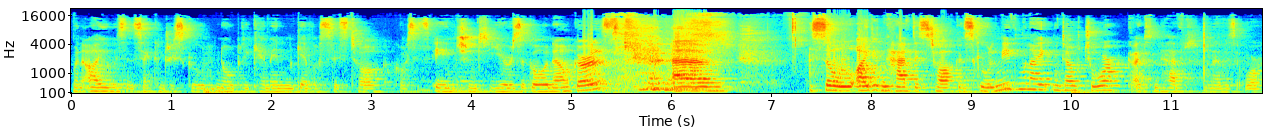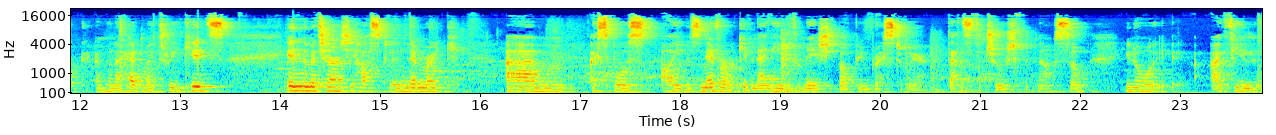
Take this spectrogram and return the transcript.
when I was in secondary school, nobody came in and gave us this talk. Of course, it's ancient years ago now, girls. um, so I didn't have this talk in school, and even when I went out to work, I didn't have it when I was at work. And when I had my three kids in the maternity hospital in Limerick, um, I suppose I was never given any information about being breast aware. That's the truth of it now. So, you know, I feel,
